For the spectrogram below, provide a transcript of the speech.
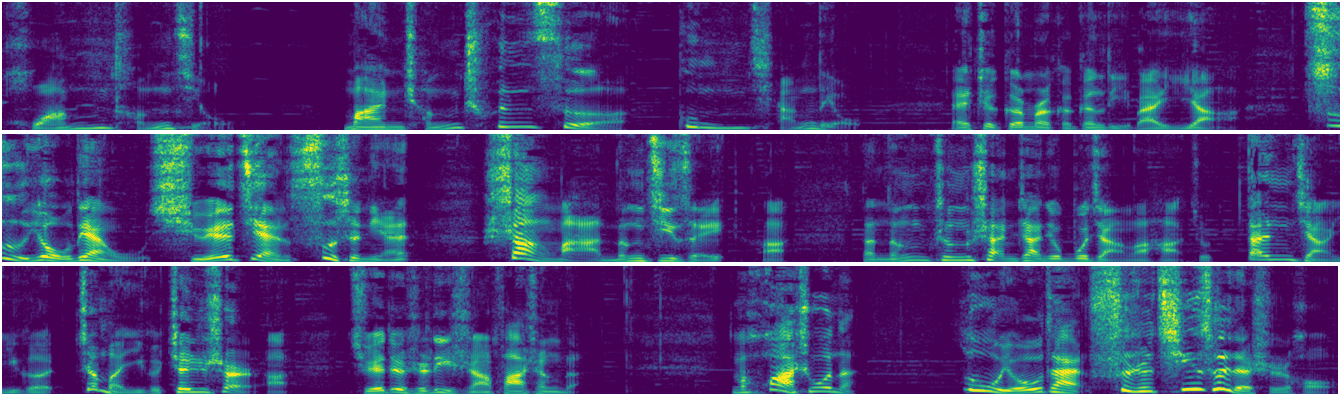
黄藤酒，满城春色宫墙柳”。哎，这哥们儿可跟李白一样啊，自幼练武，学剑四十年，上马能击贼啊！那能征善战就不讲了哈，就单讲一个这么一个真事儿啊。绝对是历史上发生的。那么话说呢，陆游在四十七岁的时候，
